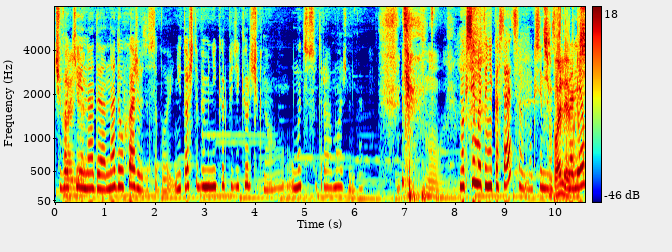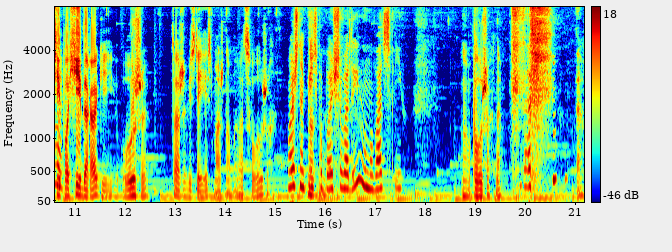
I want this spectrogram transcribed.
чуваки, Да, я- надо, надо ухаживать за собой. Не то чтобы маникюр-педикюрчик, но умыться с утра можно, да. Ну, Максим это не касается? Максим тем более в королева. России плохие дороги и лужи. Тоже везде есть, можно умываться в лужах. Можно пить Ну, побольше воды и умываться в них. Ну, в лужах, да. Да. Да.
